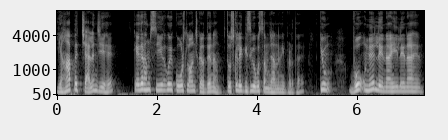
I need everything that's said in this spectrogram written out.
यहाँ पे चैलेंज ये है कि अगर हम सी का कोई कोर्स लॉन्च करते हैं ना तो उसके लिए किसी को कुछ समझाना नहीं पड़ता है। क्यों? वो उन्हें लेना ही लेना है।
